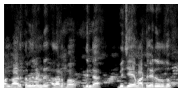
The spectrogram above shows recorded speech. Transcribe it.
പങ്കാളിത്തം ഇതിലുണ്ട്. അതാണിപ്പോൾ ഇതിന്റെ വിജയമായിട്ട് കരുതുന്നതും.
